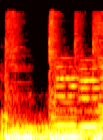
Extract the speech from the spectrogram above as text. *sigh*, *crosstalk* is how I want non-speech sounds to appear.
Thank you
